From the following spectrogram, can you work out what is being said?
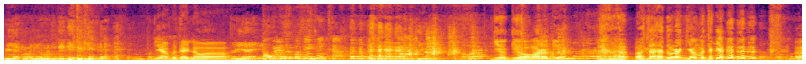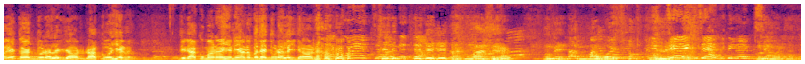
બીજા કહેવાય નવું તો દીધી ગયા બધા નવા. ગયો. ગયો વારો ગયો. તારા દોડા ગયા બધા એક એક દોડા લઈ જવાનું. ડાકુ છે ને જે ડાકુ માણસ છે ને આને બધા દોડા લઈ જવાના. કોઈ જ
